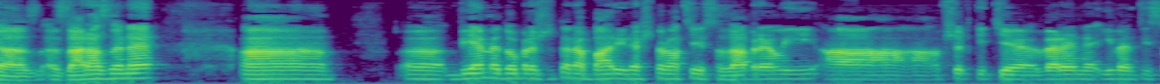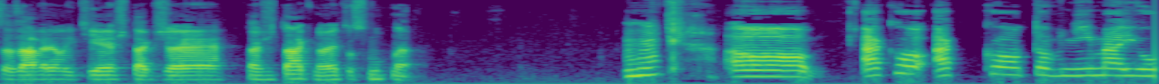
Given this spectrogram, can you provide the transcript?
uh, zarazené. Vieme dobre, že teda bary, reštaurácie sa zavreli a, a všetky tie verejné eventy sa zavreli tiež, takže, takže tak, no je to smutné. Uh-huh. Uh, ako, ako to vnímajú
